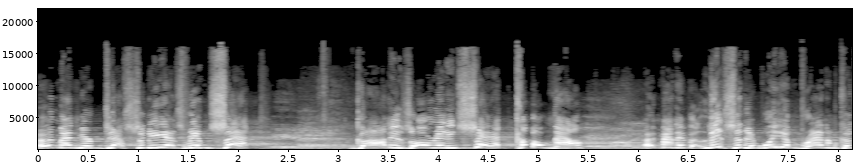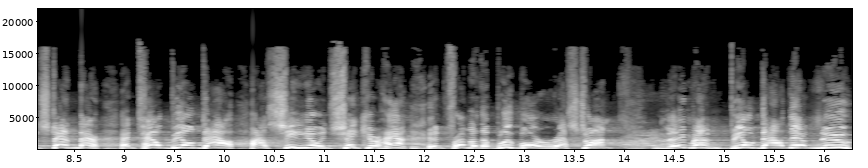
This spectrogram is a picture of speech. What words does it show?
Amen. Your destiny has been set. God is already set. Come on now. Amen. If, listen, if William Branham could stand there and tell Bill Dow, I'll see you and shake your hand in front of the Blue Boar restaurant. Amen. Bill Dow there knew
